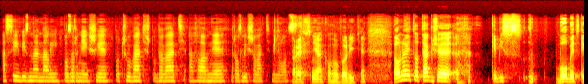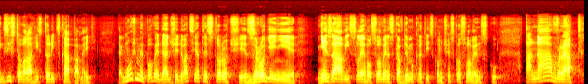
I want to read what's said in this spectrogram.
asi by sme mali pozornejšie počúvať, študovať a hlavne rozlišovať minulosť. Presne ako hovoríte. Ono je to tak, že keby vôbec existovala historická pamäť, tak môžeme povedať, že 20. storočie, zrodenie nezávislého Slovenska v demokratickom Československu a návrat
